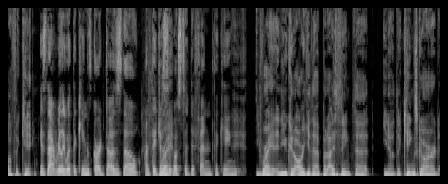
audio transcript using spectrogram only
of the king. Is that really what the King's Guard does, though? Aren't they just Right. supposed to defend the king? Eh, right. And you could argue that, but I think that, you know, the Kingsguard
